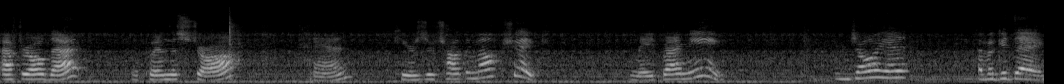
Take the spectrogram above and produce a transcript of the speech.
after all that, you put in the straw, and here's your chocolate milkshake, made by me. Enjoy it. Have a good day.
